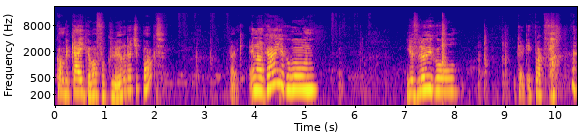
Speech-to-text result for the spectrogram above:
kan bekijken wat voor kleuren dat je pakt. Kijk, en dan ga je gewoon je vleugel... Kijk, ik plak van...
